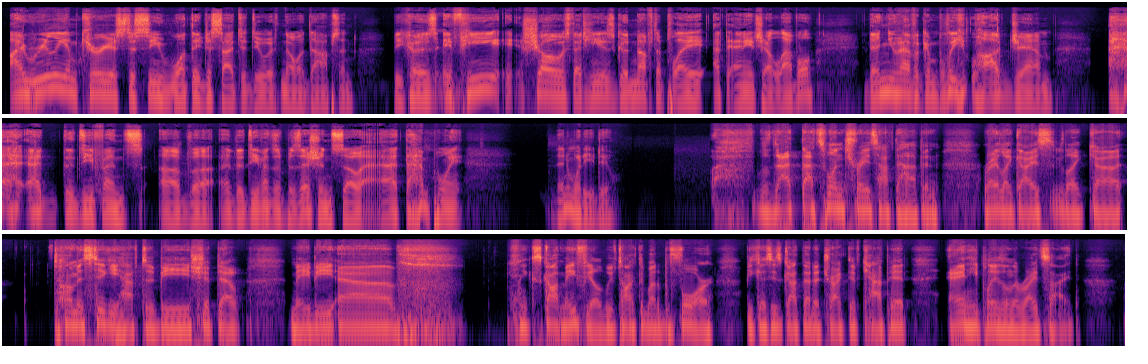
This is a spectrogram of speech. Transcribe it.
I really am curious to see what they decide to do with Noah Dobson because if he shows that he is good enough to play at the NHL level, then you have a complete logjam at the defense of uh, the defensive position. So at that point, then what do you do? that that's when trades have to happen, right? Like guys like uh, Thomas Hickey have to be shipped out. Maybe uh, like Scott Mayfield, we've talked about it before because he's got that attractive cap hit and he plays on the right side.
